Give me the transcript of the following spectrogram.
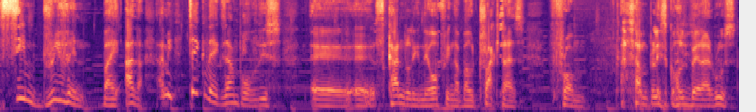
seem driven by other. I mean, take the example of this uh, uh, scandal in the offing about tractors from some place called Belarus.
